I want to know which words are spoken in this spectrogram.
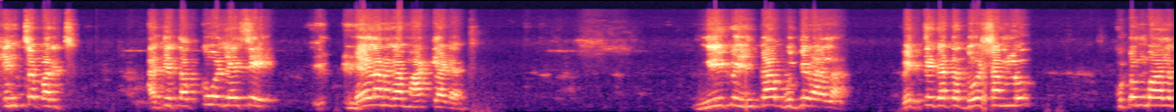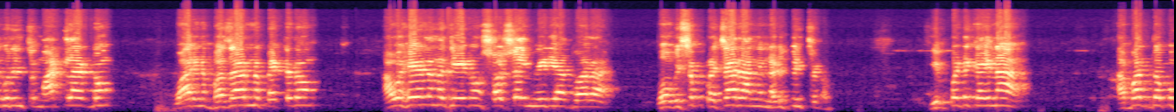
కించపరిచి అతి తక్కువ చేసి హేళనగా మాట్లాడారు. మీకు ఇంకా బుద్ధి రాల. వ్యక్తిగత దూషణలు కుటుంబాల గురించి మాట్లాడడం వారిని బజార్ను పెట్టడం అవహేళన చేయడం సోషల్ మీడియా ద్వారా ఓ విష ప్రచారాన్ని నడిపించడం. ఇప్పటికైనా అబద్ధపు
